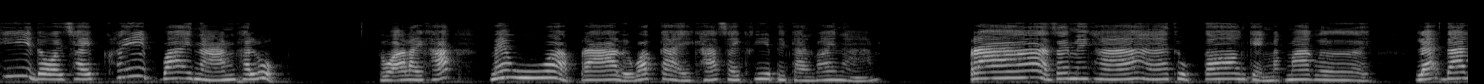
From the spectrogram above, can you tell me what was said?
ที่โดยใช้ครีบว่ายน้ำคะลูก ตัวอะไรคะ แม่วัว ปลาหรือว่าไก่คะใช้ครีบในการว่ายน้ำปลาใช่ไหมคะ ถูกต้องเก่งมากๆเลย และด้าน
